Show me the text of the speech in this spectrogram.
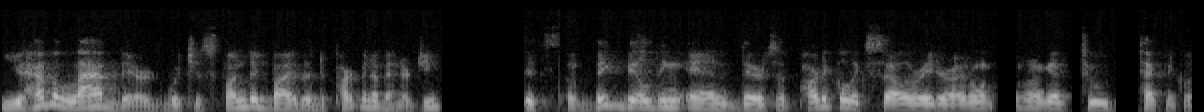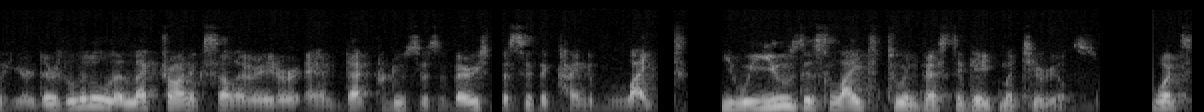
You have a lab there, which is funded by the Department of Energy. It's a big building, and there's a particle accelerator. I don't, I don't want to get too technical here. There's a little electron accelerator, and that produces a very specific kind of light. We use this light to investigate materials. What's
